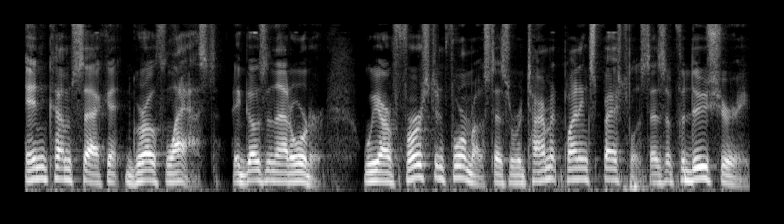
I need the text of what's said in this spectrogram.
income second, growth last. It goes in that order. We are first and foremost, as a retirement planning specialist, as a fiduciary,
